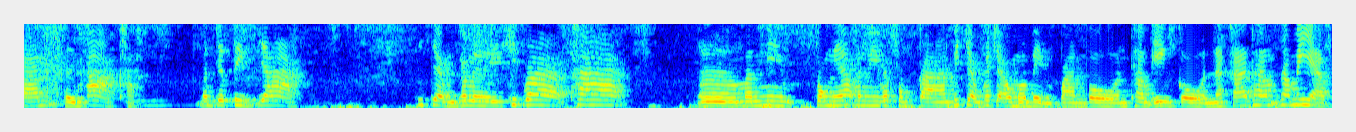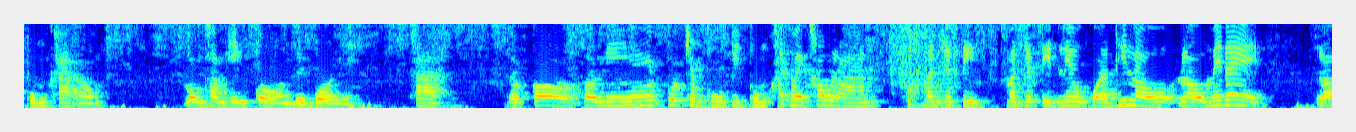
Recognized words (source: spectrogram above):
ร้านเสริมยากค่ะ มันจะติดยาก พี่แจ่มก็เลยคิดว่าถ้า เออมันมีตรงเนี้ยมันมีประสบการณ์พี่แจมก็จะเอามาแบ่งปันก่อนทำเองก่อนนะคะ ถ้าถ้าไม่อยากผมขาว ลองทำเองก่อนบ่อยๆค่ะ แล้วก็ตอนนี้พวกแชมพูปิดผมค่อยไปเข้าร้าน มันจะติดมันจะติดเร็วกว่าที่เราเราไม่ได้เรา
